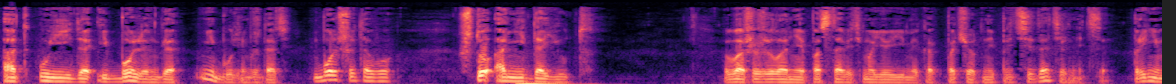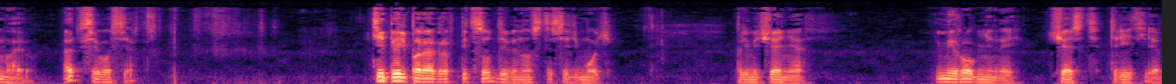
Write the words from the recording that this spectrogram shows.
От Уида и Боллинга не будем ждать. Больше того, что они дают. Ваше желание поставить мое имя как почетной председательницы принимаю от всего сердца. Теперь параграф 597. Примечание. Мир огненный. Часть третья.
